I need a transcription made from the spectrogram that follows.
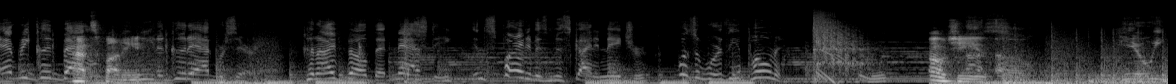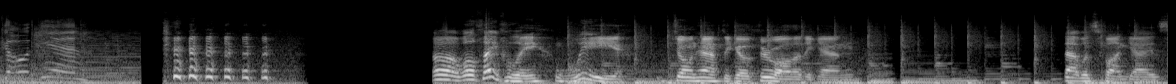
every good battle, That's funny. you need a good adversary. And I felt that Gnasty, in spite of his misguided nature, was a worthy opponent. Oh, jeez. Uh-oh. Here we go again. oh, well, thankfully, we don't have to go through all that again. That was fun, guys.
